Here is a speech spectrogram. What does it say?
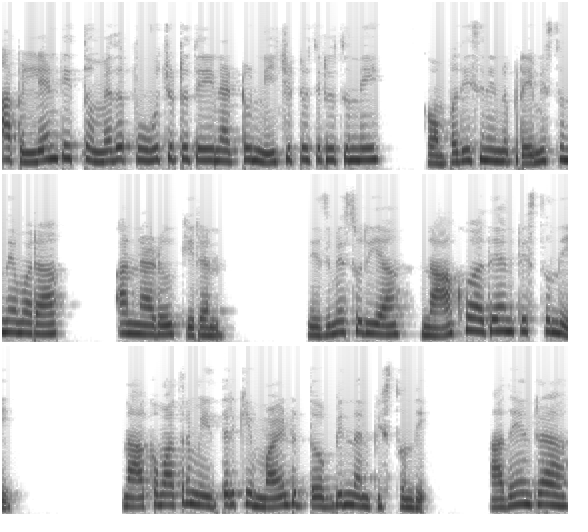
ఆ పిల్లేంటి తుమ్మెద పువ్వు చుట్టూ తిరిగినట్టు నీ చుట్టూ తిరుగుతుంది? కొంపదీసి నిన్ను ప్రేమిస్తుందేమోరా? అన్నాడు కిరణ్. నిజమే సూర్య నాకు అదే అనిపిస్తుంది. నాకు మాత్రం మీ ఇద్దరికి మైండ్ దొబ్బిందనిపిస్తుంది. అదేంట్రా?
